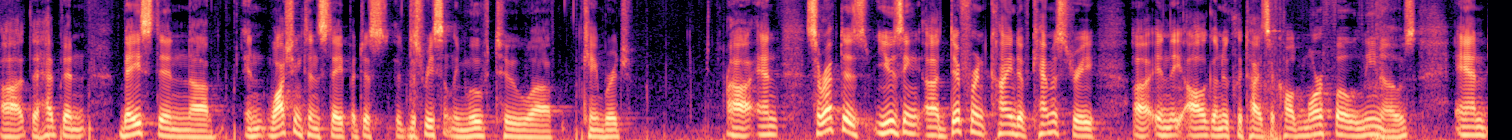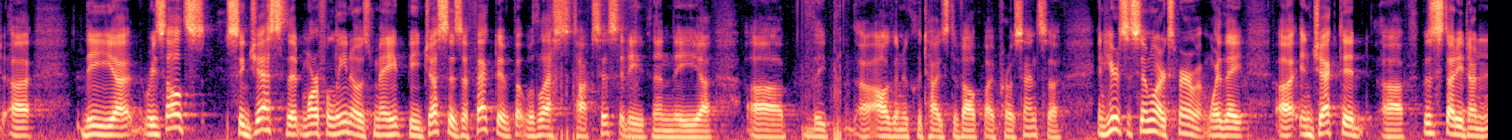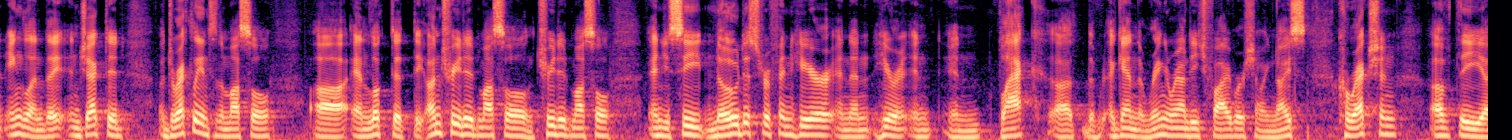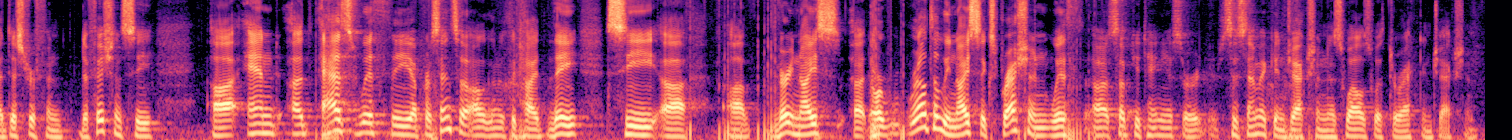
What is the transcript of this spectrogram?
uh, that had been based in, uh, in Washington state, but just, just recently moved to Cambridge. Uh, and Sarepta is using a different kind of chemistry uh, in the oligonucleotides. They're called morpholinos. And uh, the uh, results suggest that morpholinos may be just as effective but with less toxicity than the, uh, uh, the oligonucleotides developed by Prosensa. And here's a similar experiment where they injected, this is a study done in England, they injected directly into the muscle and looked at the untreated muscle and treated muscle and you see no dystrophin here, and then here in, in black, uh, the, again, the ring around each fiber showing nice correction of the uh, dystrophin deficiency. Uh, and uh, as with the uh, Prosensa oligonucleotide, they see uh, very nice or relatively nice expression with subcutaneous or systemic injection as well as with direct injection.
